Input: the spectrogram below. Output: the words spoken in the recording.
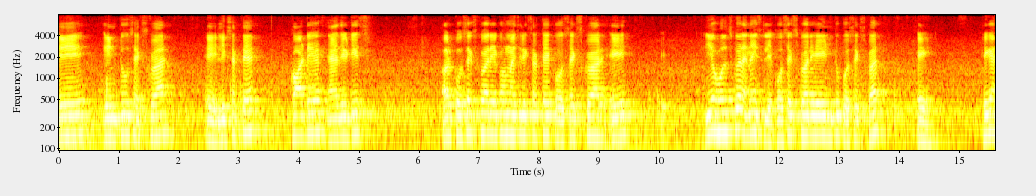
A into sec square A लिख सकते हैं। Cot A as it is और कोसेक स्क्वायर ए को हम ऐसे लिख सकते हैं कोसेक स्क्वायर ए ये होल स्क्वायर है ना इसलिए cosec square A into cosec square A ठीक है?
